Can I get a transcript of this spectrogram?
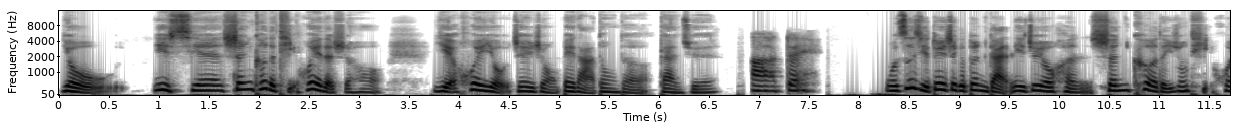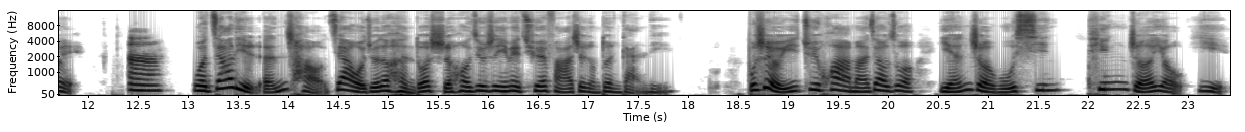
有。一些深刻的体会的时候，也会有这种被打动的感觉啊。对我自己对这个钝感力就有很深刻的一种体会。嗯，我家里人吵架，我觉得很多时候就是因为缺乏这种钝感力。不是有一句话吗？叫做“言者无心，听者有意”。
